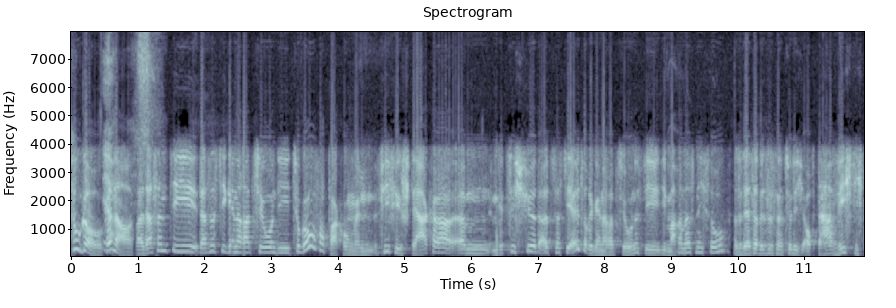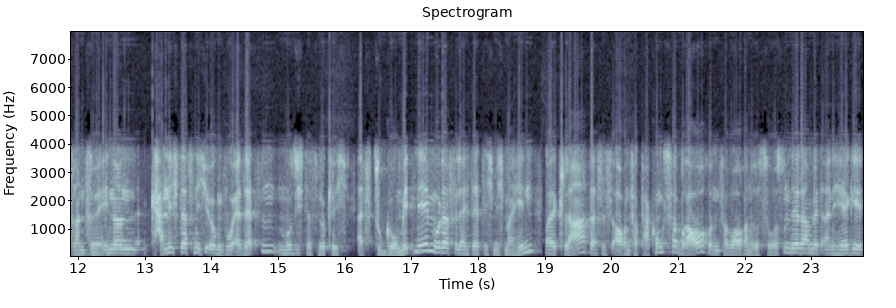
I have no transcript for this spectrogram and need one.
to go, ja. genau. Weil das sind die, das ist die Generation, die To-Go-Verpackungen viel, viel stärker ähm, mit sich führt, als das die ältere Generation ist. Die, die machen das nicht so. Also deshalb ist es natürlich auch da wichtig, wichtig daran zu erinnern, kann ich das nicht irgendwo ersetzen? Muss ich das wirklich als To-Go mitnehmen oder vielleicht setze ich mich mal hin? Weil klar, das ist auch ein Verpackungsverbrauch und ein Verbrauch an Ressourcen, der damit einhergeht.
